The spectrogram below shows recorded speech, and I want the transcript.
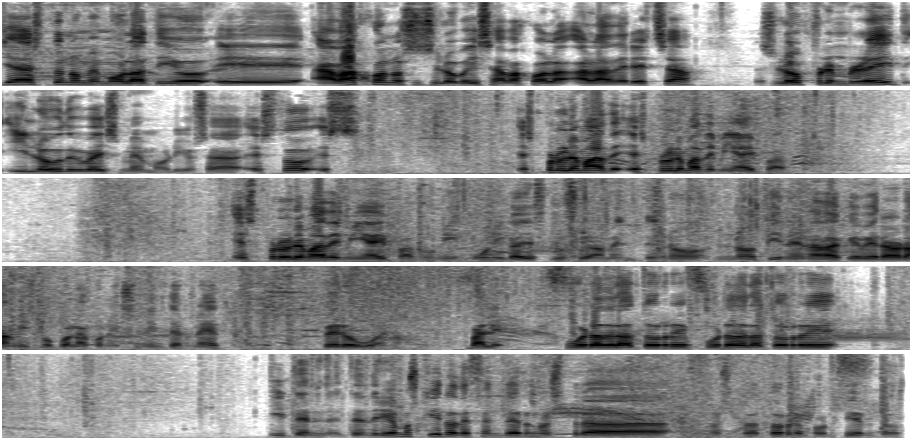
Ya esto no me mola, tío. Eh, abajo, no sé si lo veis, abajo a la, derecha. Slow frame rate y low device memory. O sea, esto es... Es problema de, es problema de mi iPad. Es problema de mi iPad, única y exclusivamente. No, no tiene nada que ver ahora mismo con la conexión a internet. Pero bueno. Vale, fuera de la torre, fuera de la torre. Y tendríamos que ir a defender nuestra, nuestra torre, por cierto.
